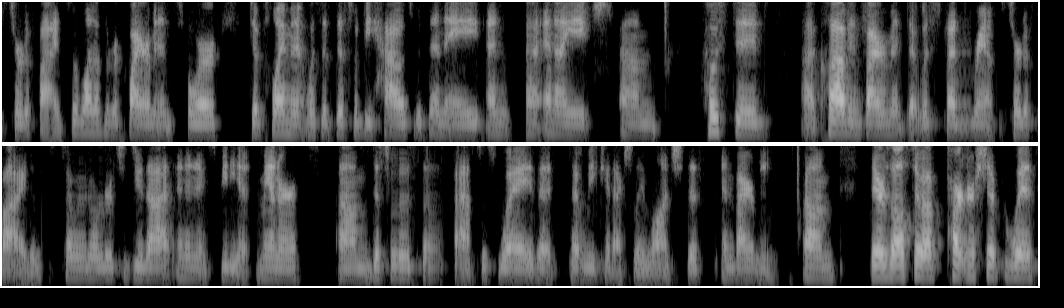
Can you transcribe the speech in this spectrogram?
certified. So one of the requirements for deployment was that this would be housed within a N, uh, NIH um, hosted uh, cloud environment that was FedRAMP certified. And so in order to do that in an expedient manner, um, this was the fastest way that, that we could actually launch this environment. Um, there's also a partnership with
